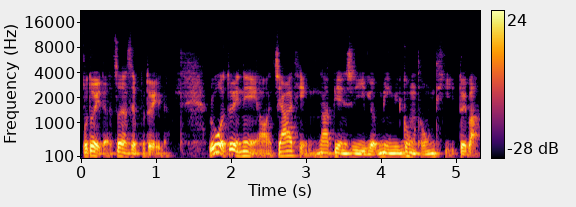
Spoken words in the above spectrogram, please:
不对的，这是不对的。如果对内啊，家庭那便是一个命运共同体，对吧？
